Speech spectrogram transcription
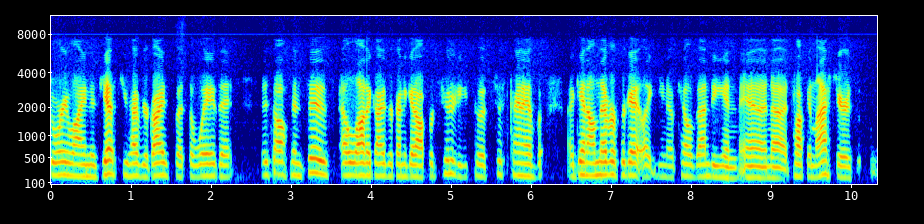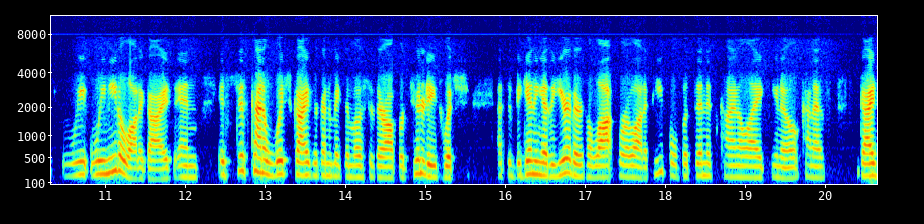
storyline. Is yes, you have your guys, but the way that this offense is, a lot of guys are going to get opportunities. So it's just kind of again, I'll never forget like you know Cale Gundy and and uh, talking last year. We we need a lot of guys, and it's just kind of which guys are going to make the most of their opportunities, which at the beginning of the year, there's a lot for a lot of people, but then it's kind of like, you know, kind of guys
